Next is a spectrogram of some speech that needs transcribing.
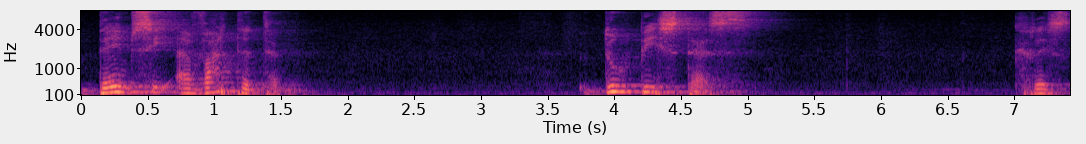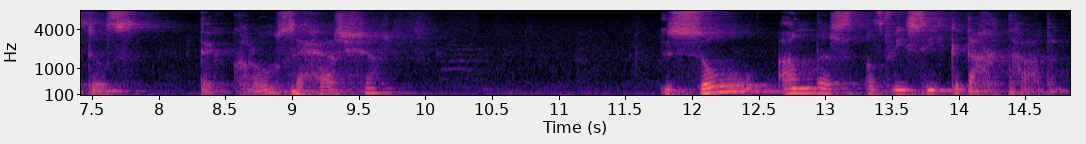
dem sie erwarteten. Du bist es, Christus, der große Herrscher, so anders, als wie sie gedacht haben.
